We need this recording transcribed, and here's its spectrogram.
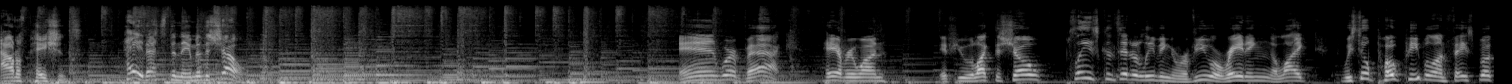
out of patience. Hey, that's the name of the show. And we're back. Hey everyone. If you like the show, please consider leaving a review, a rating, a like. We still poke people on Facebook.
